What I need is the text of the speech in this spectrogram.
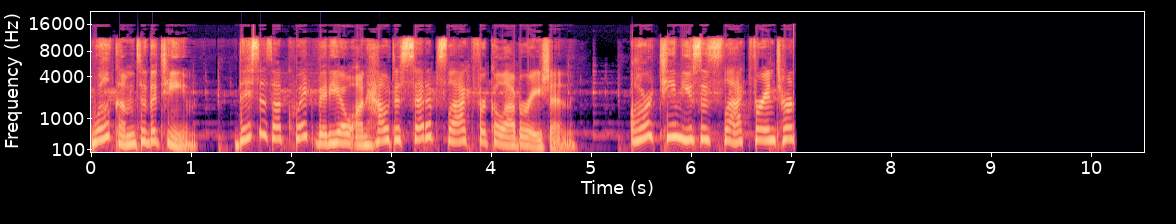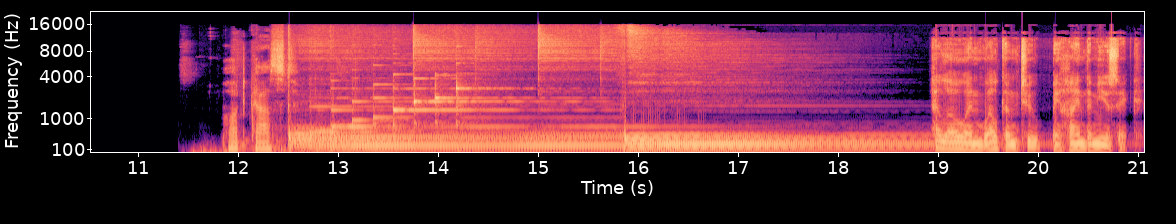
Welcome to the team. This is a quick video on how to set up Slack for collaboration. Our team uses Slack for internal podcast Hello and welcome to Behind the Music.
